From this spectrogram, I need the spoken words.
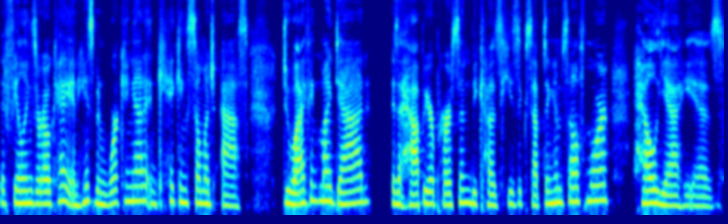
that feelings are okay and he's been working at it and kicking so much ass. Do I think my dad is a happier person because he's accepting himself more? Hell yeah, he is.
